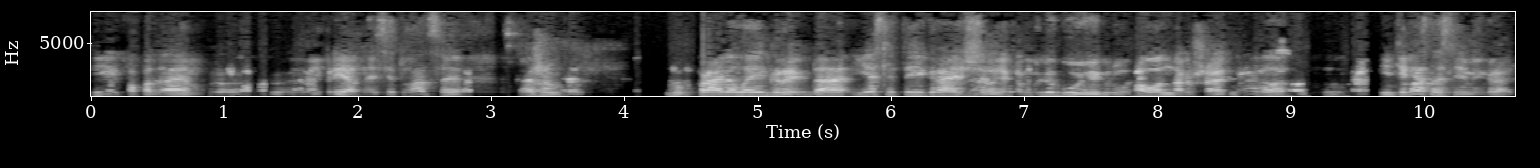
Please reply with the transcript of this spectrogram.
и попадаем в неприятные ситуации. Скажем, ну, правила игры, да, если ты играешь с человеком в любую игру, а он нарушает правила, ну, интересно с ним играть.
